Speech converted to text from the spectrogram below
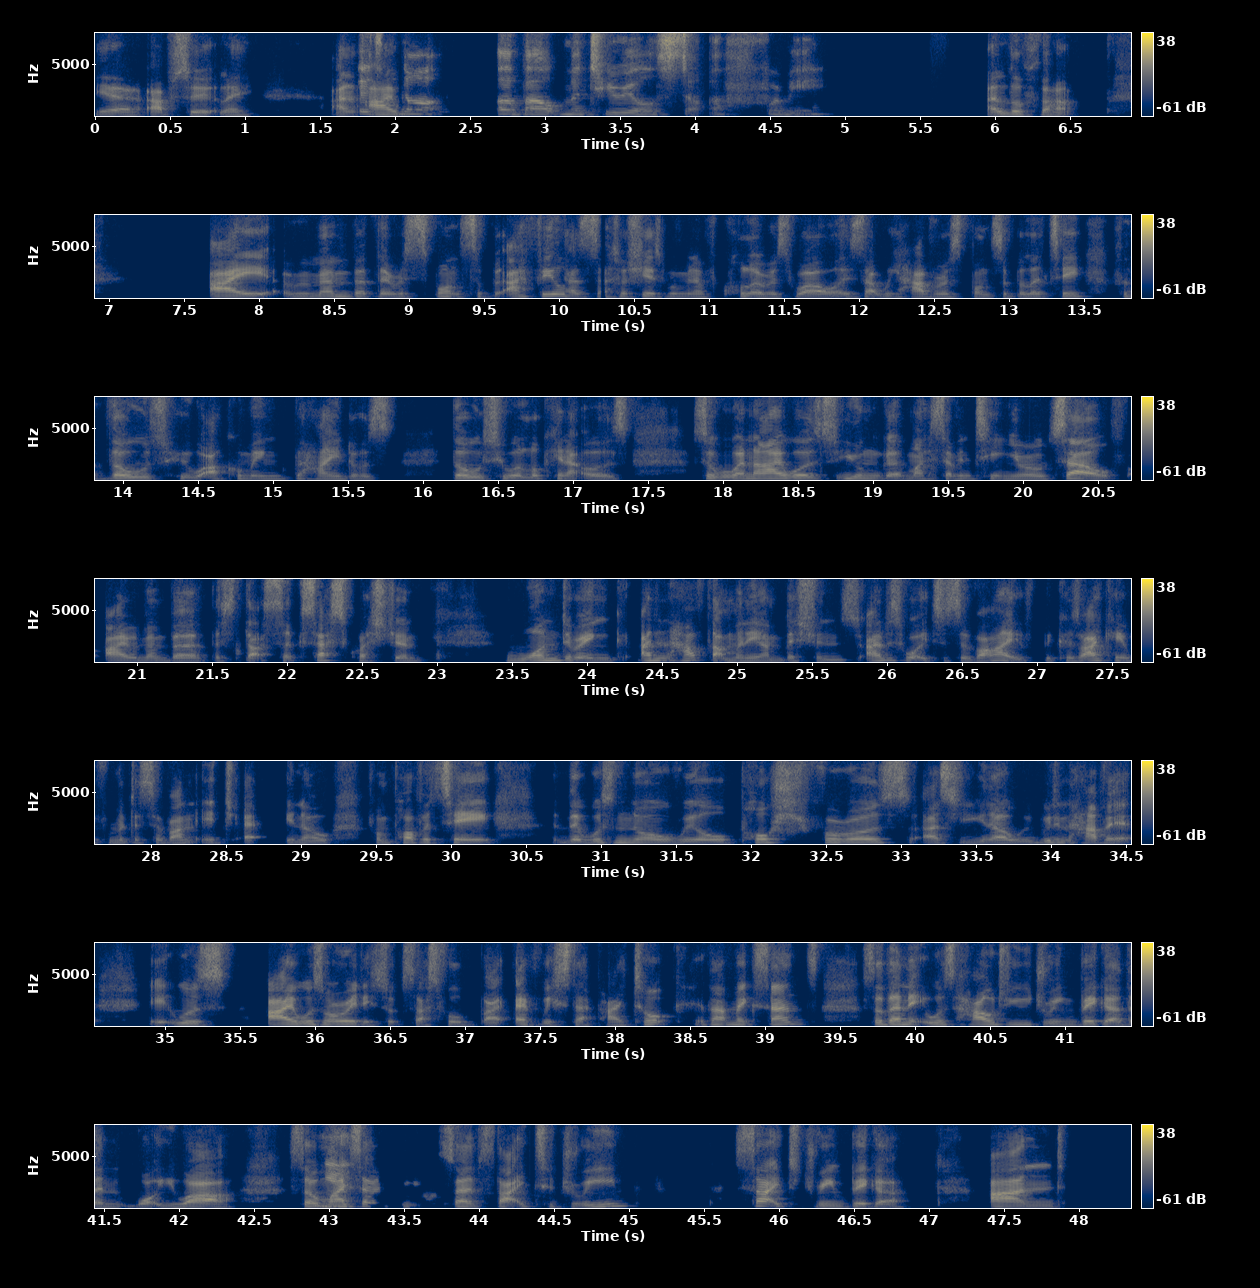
Yeah, absolutely. And it's I not about material stuff for me. I love that. I remember the responsibility, I feel as especially as women of color as well, is that we have a responsibility for those who are coming behind us, those who are looking at us. So when I was younger, my 17 year old self, I remember this that success question, wondering, I didn't have that many ambitions. I just wanted to survive because I came from a disadvantage, eh, you know, from poverty. There was no real push for us as you know, we, we didn't have it. It was I was already successful by every step I took, if that makes sense. So then it was how do you dream bigger than what you are? So yeah. my 17 year old self started to dream, started to dream bigger. And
